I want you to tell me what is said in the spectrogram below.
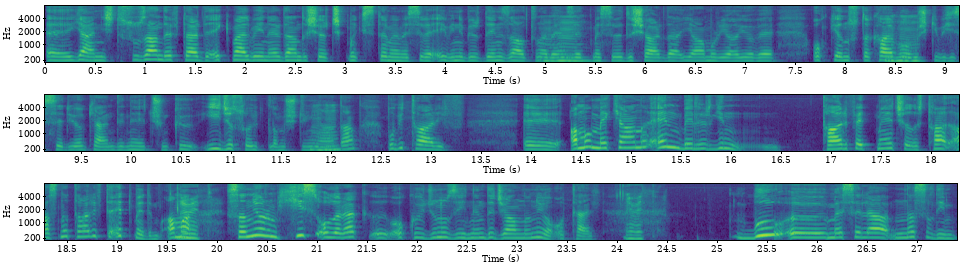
Ee, yani işte Suzan Defter'de Ekmel Bey'in evden dışarı çıkmak istememesi ve evini bir deniz altına hı hı. benzetmesi ve dışarıda yağmur yağıyor ve okyanusta kaybolmuş hı hı. gibi hissediyor kendini çünkü iyice soyutlamış dünyadan. Hı hı. Bu bir tarif. Ee, ama mekanı en belirgin tarif etmeye çalış. Ta, aslında tarif de etmedim ama evet. sanıyorum his olarak e, okuyucunun zihninde canlanıyor otel. Evet. Bu e, mesela nasıl diyeyim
